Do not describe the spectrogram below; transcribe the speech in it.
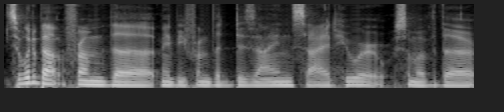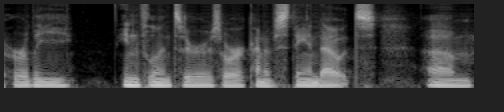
So, what about from the maybe from the design side? Who are some of the early influencers or kind of standouts um,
